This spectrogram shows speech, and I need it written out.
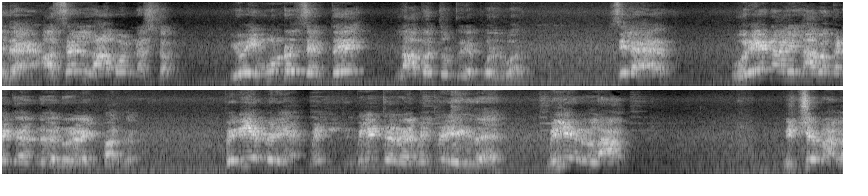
இந்த அசல் லாபம் நஷ்டம் இவை மூன்றும் சேர்த்து லாபத்திற்குரிய பொருள் வரும். சிலர் ஒரே நாளில் லாபம் கிடைக்க வேண்டும் என்று நினைப்பார்கள். பெரிய பெரிய மிலிட்டரி மிலிட்டரி இது மில்லியர்கள்லாம் நிச்சயமாக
